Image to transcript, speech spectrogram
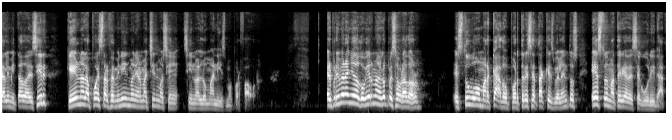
ha limitado a decir que él no le apuesta al feminismo ni al machismo, sino al humanismo, por favor. El primer año de gobierno de López Obrador estuvo marcado por 13 ataques violentos, esto en materia de seguridad.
